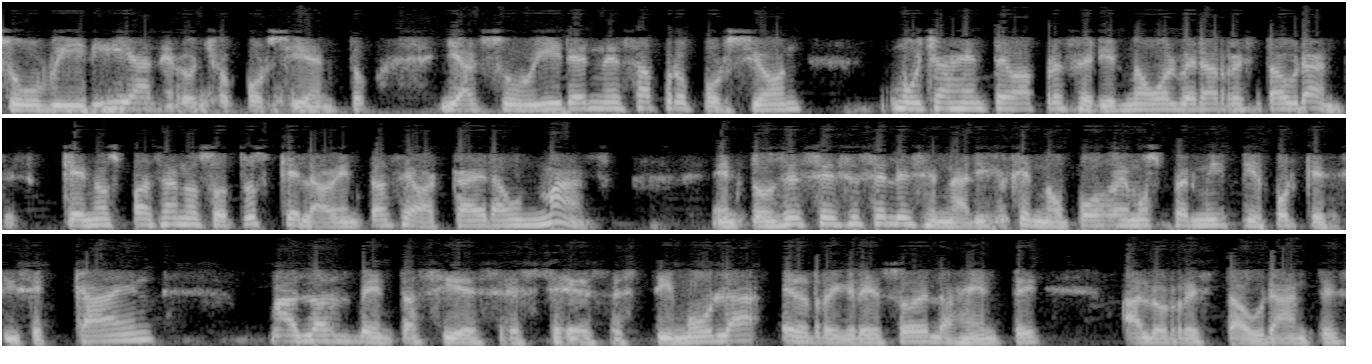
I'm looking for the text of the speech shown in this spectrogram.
subirían el 8% y al subir en esa proporción mucha gente va a preferir no volver a restaurantes. ¿Qué nos pasa a nosotros? Que la venta se va a caer aún más. Entonces ese es el escenario que no podemos permitir porque si se caen más las ventas, si se, se desestimula el regreso de la gente a los restaurantes,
